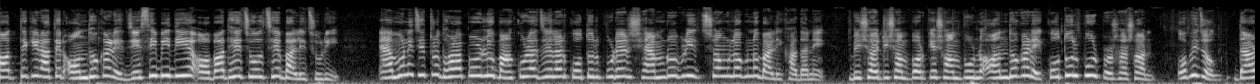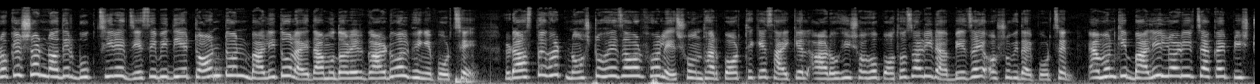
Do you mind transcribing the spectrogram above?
নদ থেকে রাতের অন্ধকারে জেসিবি দিয়ে অবাধে চলছে বালিচুরি। এমনই চিত্র ধরা পড়ল বাঁকুড়া জেলার কোতুলপুরের শ্যামরব্রিজ সংলগ্ন বালিখাদানে। বিষয়টি সম্পর্কে সম্পূর্ণ অন্ধকারে কোতুলপুর প্রশাসন। অভিযোগ, দ্বারকেশ্বর নদের বুক চিরে জেসিবি দিয়ে টন টন বালি তোলায় দামোদরের গার্ডওয়াল ভেঙে পড়ছে। রাস্তাঘাট নষ্ট হয়ে যাওয়ার ফলে সন্ধ্যার পর থেকে সাইকেল আরোহী সহ পথচারীরা বেজায় অসুবিধায় পড়ছেন। এমনকি বালির লরির চাকায় পৃষ্ট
